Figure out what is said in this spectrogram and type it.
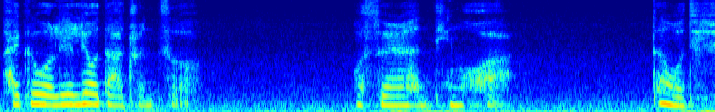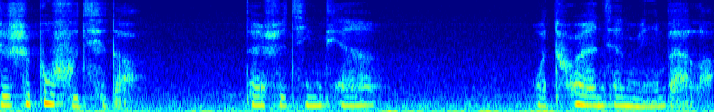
还给我列六大准则。我虽然很听话，但我其实是不服气的。但是今天，我突然间明白了。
